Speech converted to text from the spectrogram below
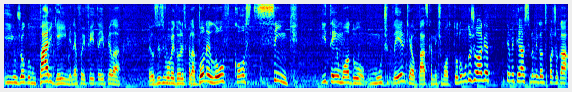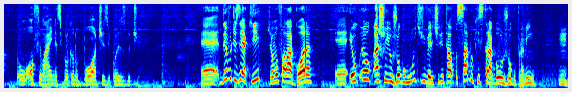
e um jogo, um party game, né? Foi feito aí pela, pelos desenvolvedores pela Bonelove Cost Sync. E tem o modo multiplayer, que é basicamente o modo que todo mundo joga. E também tem, se não me engano, você pode jogar o offline, assim, colocando bots e coisas do tipo. É, devo dizer aqui, já vou falar agora, É, eu, eu achei o jogo muito divertido e tal. Sabe o que estragou o jogo pra mim? Hum.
